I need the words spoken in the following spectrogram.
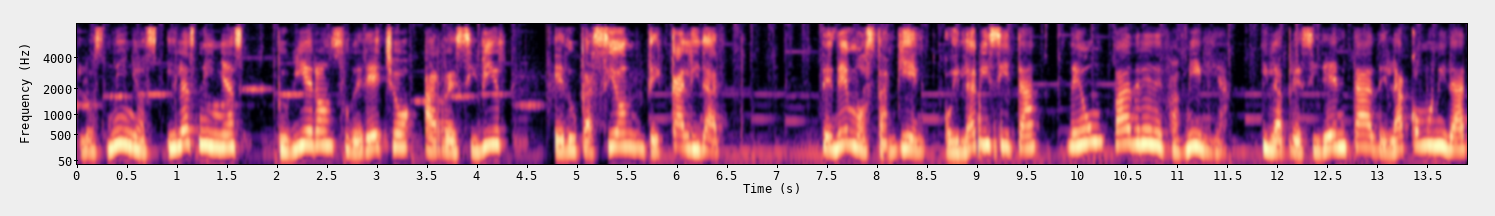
los niños y las niñas tuvieron su derecho a recibir educación de calidad. Tenemos también hoy la visita de un padre de familia y la presidenta de la comunidad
